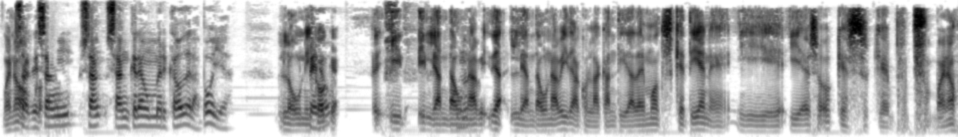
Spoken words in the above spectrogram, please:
Bueno, o sea que se han, se han- se han creado un mercado de la polla. Lo único Pero- que. Y, y le han dado No. una vida, le han dado una vida con la cantidad de mods que tiene y, y eso, que es que bueno,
